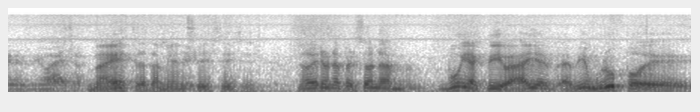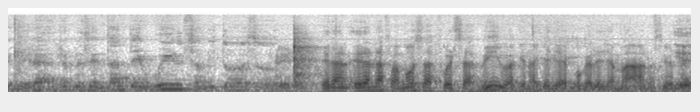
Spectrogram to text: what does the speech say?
eh, mi maestra. maestra también, sí, sí, sí. No, era una persona muy activa, ahí había un grupo de... Era el representante Wilson y todo eso. Sí, sí. Eran, eran las famosas fuerzas vivas que en aquella época le llamaban, ¿no es cierto? Y el,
